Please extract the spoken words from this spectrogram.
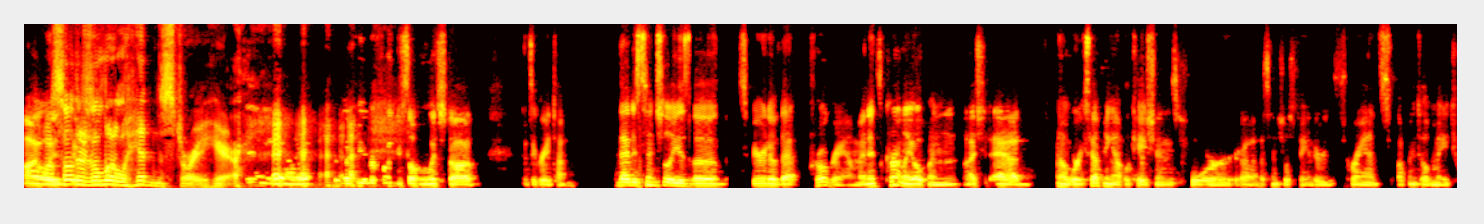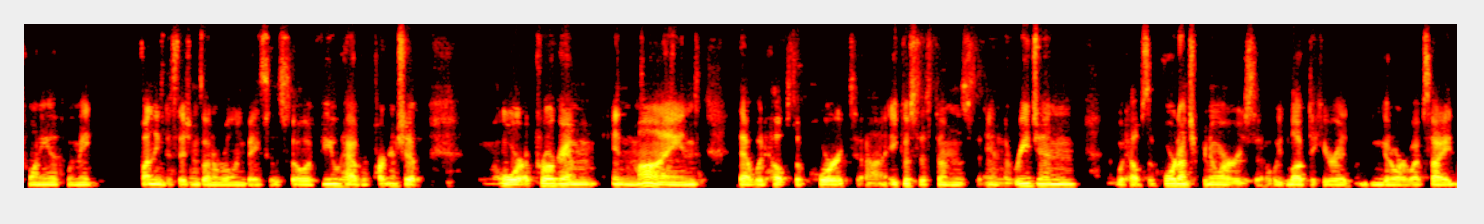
well, so there's a little hidden story here. yeah, yeah. if you ever find yourself in Wichita, it's a great time. That essentially is the spirit of that program, and it's currently open. I should add, uh, we're accepting applications for uh, Central Standards grants up until May 20th. We make funding decisions on a rolling basis. So if you have a partnership or a program in mind that would help support uh, ecosystems in the region, would help support entrepreneurs, uh, we'd love to hear it. You can go to our website,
